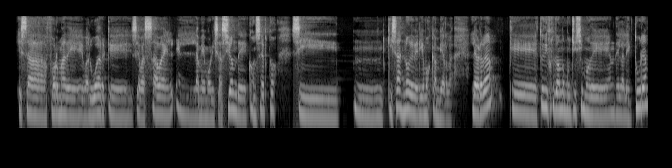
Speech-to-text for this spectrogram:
esa forma de evaluar que se basaba en, la memorización de conceptos, si mm, quizás no deberíamos cambiarla. La verdad estoy disfrutando muchísimo de, la lectura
